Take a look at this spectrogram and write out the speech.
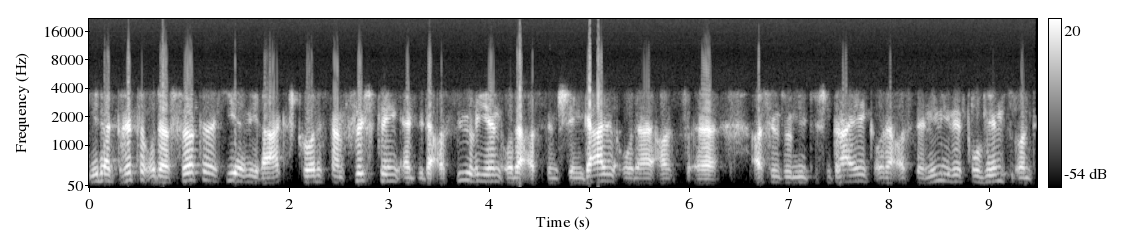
jeder dritte oder vierte hier in irakisch-Kurdistan Flüchtling, entweder aus Syrien oder aus dem Shingal oder aus, äh, aus dem sunnitischen Dreieck oder aus der Ninive-Provinz. Und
